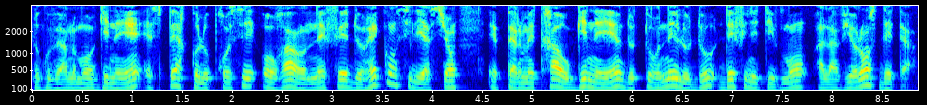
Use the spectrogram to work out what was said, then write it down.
Le gouvernement guinéen espère que le procès aura un effet de réconciliation et permettra aux Guinéens de tourner le dos définitivement à la violence d'État.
